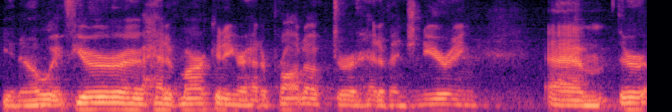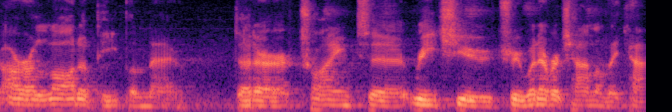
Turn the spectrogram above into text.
You know, if you're a head of marketing or head of product or head of engineering, um, there are a lot of people now that are trying to reach you through whatever channel they can,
